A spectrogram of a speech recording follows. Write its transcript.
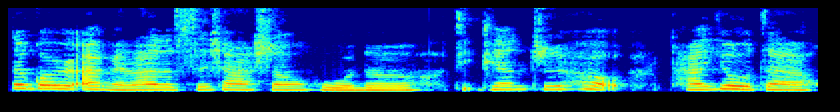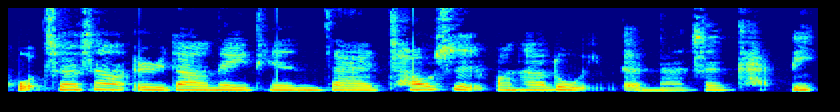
那关于艾美拉的私下生活呢？几天之后，他又在火车上遇到那一天在超市帮她录影的男生凯利，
